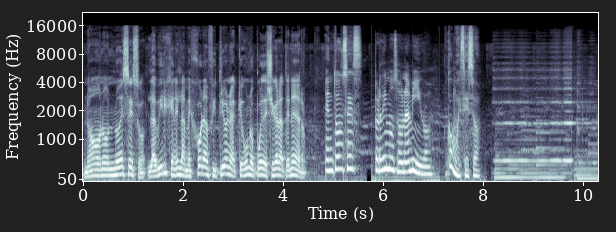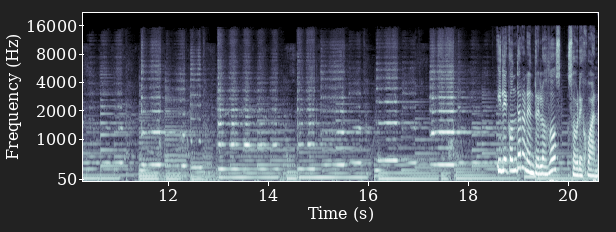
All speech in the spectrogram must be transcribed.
No, no, no es eso. La Virgen es la mejor anfitriona que uno puede llegar a tener. Entonces, Perdimos a un amigo. ¿cómo es eso? Y le contaron entre los dos sobre Juan.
